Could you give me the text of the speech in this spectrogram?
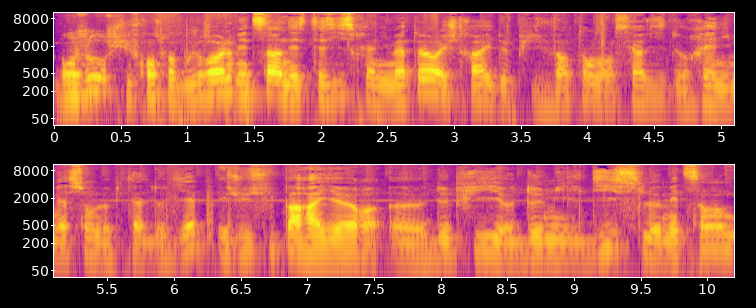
Bonjour, je suis François Bougerolles, médecin anesthésiste réanimateur et je travaille depuis 20 ans dans le service de réanimation de l'hôpital de Dieppe. Et je suis par ailleurs euh, depuis 2010 euh, le médecin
